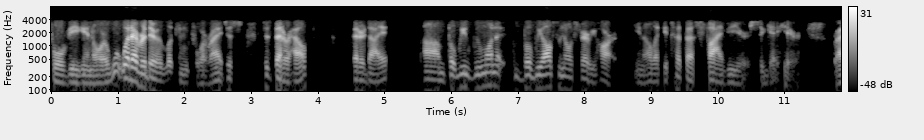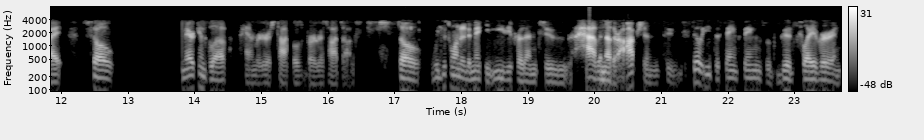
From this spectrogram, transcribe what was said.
full vegan or wh- whatever they're looking for, right? Just just better health, better diet. Um, but we we want to, but we also know it's very hard. You know, like it took us five years to get here, right? So Americans love hamburgers, tacos, burgers, hot dogs. So we just wanted to make it easy for them to have another option to still eat the same things with good flavor and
